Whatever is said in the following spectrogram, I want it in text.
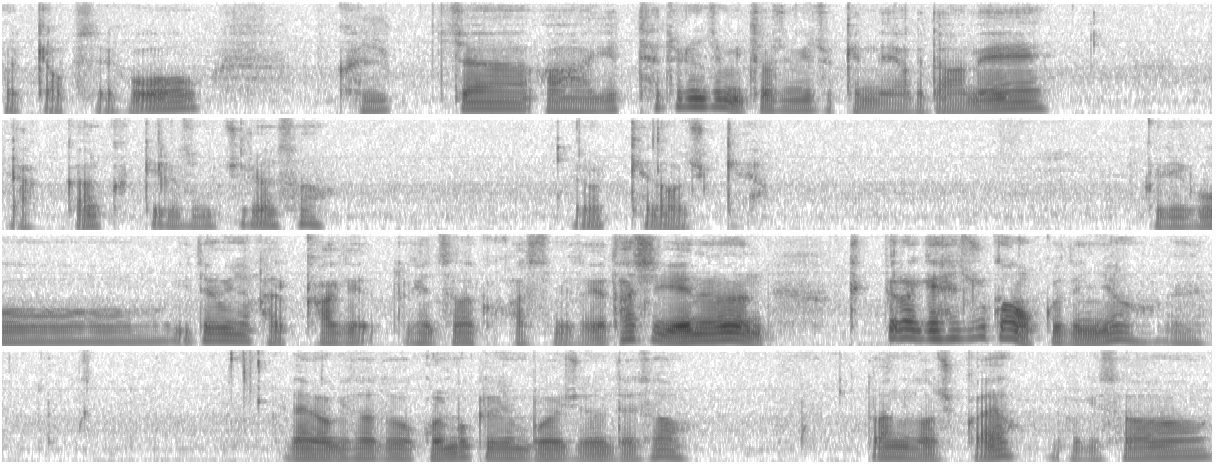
이렇게 없애고 글자 아 이게 테두리는 좀 있어주는 게 좋겠네요. 그 다음에 약간 크기를 좀 줄여서 이렇게 넣어줄게요. 그리고 이대로 그냥 가, 가게도 괜찮을 것 같습니다. 사실 얘는 특별하게 해줄 건 없거든요. 네. 그 다음에 여기서도 골목길 좀 보여주는 데서 또 하나 넣어줄까요? 여기서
